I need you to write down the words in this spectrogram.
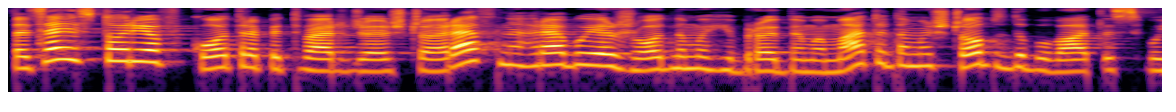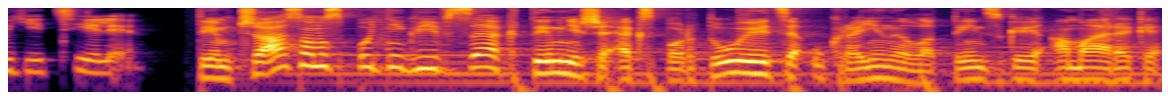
Та ця історія вкотре підтверджує, що РФ не гребує жодними гібридними методами, щоб здобувати свої цілі. Тим часом Спутник V все активніше експортується у країни Латинської Америки,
